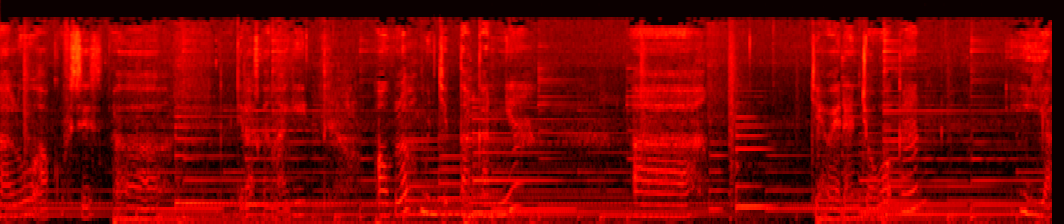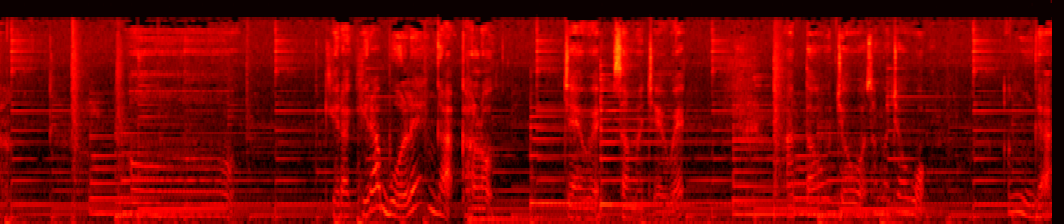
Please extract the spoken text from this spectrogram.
Lalu aku uh, jelaskan lagi. Allah menciptakannya uh, cewek dan cowok kan? Iya. Uh, kira-kira boleh nggak kalau cewek sama cewek atau cowok sama cowok? Enggak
